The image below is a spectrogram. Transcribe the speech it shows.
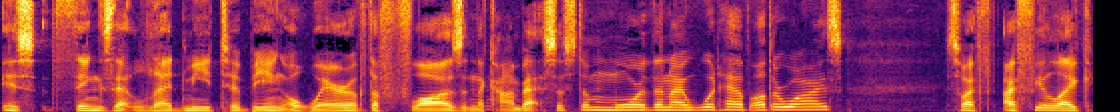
is things that led me to being aware of the flaws in the combat system more than I would have otherwise. So I, f- I feel like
